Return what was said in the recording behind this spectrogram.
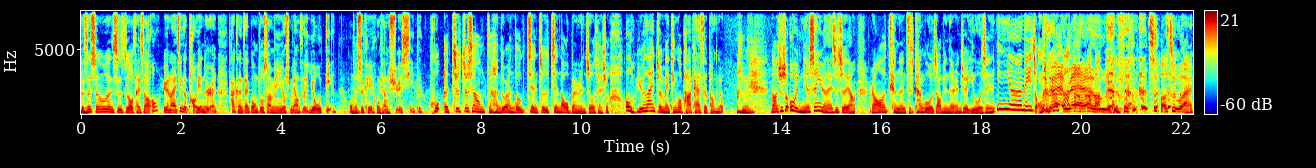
可是深入认识之后才知道，哦，原来这个讨厌的人，他可能在工作上面有什么样子的优点，我们是可以互相学习的。或呃，就就像很多人都见，就是见到我本人之后才说，哦，原来就没听过 podcast 的朋友，然后就说，哦，你的声音原来是这样，然后可能只看过我照片的人就以我的声音，咿呀那一种，笑出来。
